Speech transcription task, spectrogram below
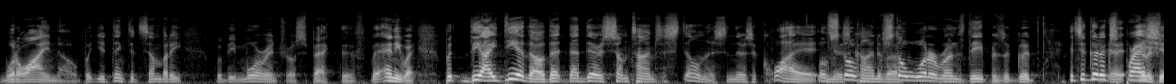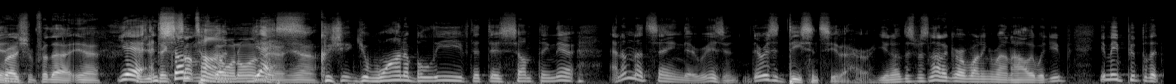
What do I know? But you'd think that somebody would be more introspective. But anyway, but the idea though that, that there's sometimes a stillness and there's a quiet. Well, still, kind of a, still water runs deep is a good. It's a good expression. good expression for that. Yeah. Yeah, and sometimes going on yes, there. Yeah. because you, you want to believe that there's something there, and I'm not saying there isn't. There is a decency to her. You know, this was not a girl running around Hollywood. You you meet people that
